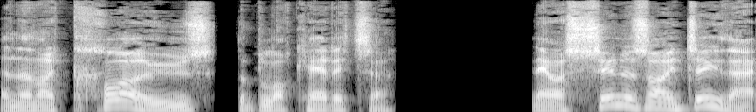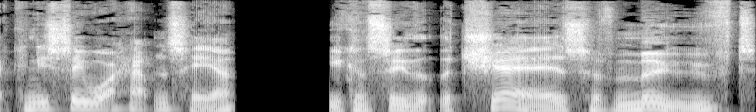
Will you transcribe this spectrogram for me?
And then I close the block editor. Now, as soon as I do that, can you see what happens here? You can see that the chairs have moved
